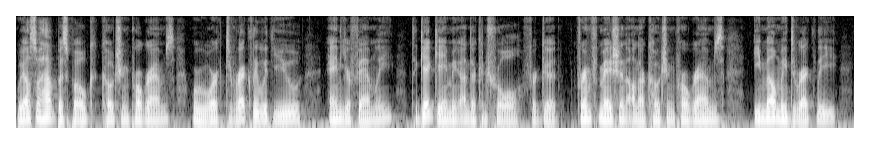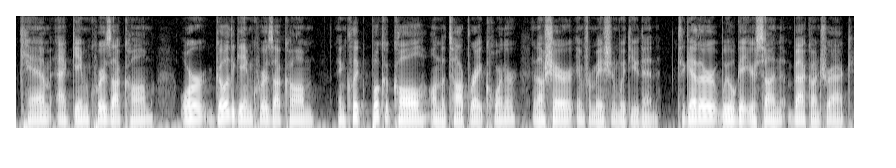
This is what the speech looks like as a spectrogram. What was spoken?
We also have bespoke coaching programs where we work directly with you and your family to get gaming under control for good. For information on our coaching programs, email me directly, cam at gamequitters.com, or go to gamequitters.com and click book a call on the top right corner, and I'll share information with you then. Together, we will get your son back on track,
